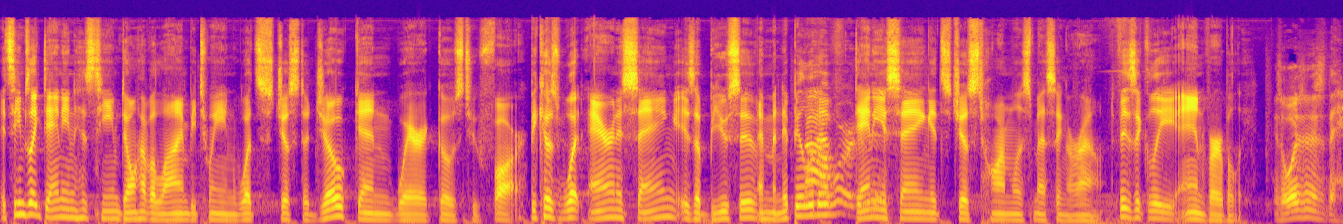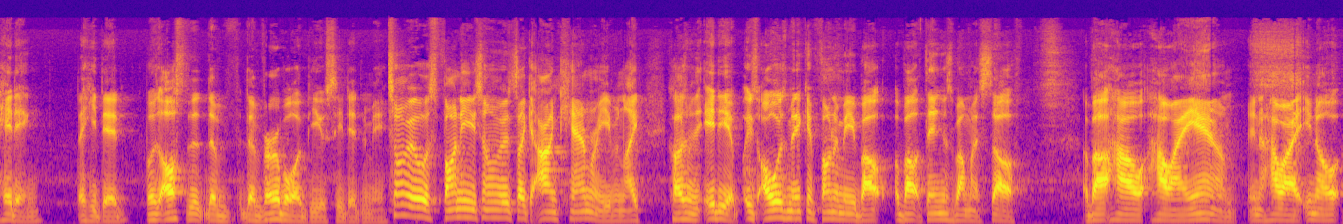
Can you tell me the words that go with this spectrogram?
It seems like Danny and his team don't have a line between what's just a joke and where it goes too far. Because what Aaron is saying is abusive and manipulative, Nah, Danny is saying it's just harmless messing around, physically and verbally. It wasn't just the hitting that he did, but it was also the, the, the verbal abuse he did to me. Some of it was funny, some of it's like on camera even, like calls me an idiot. He's always making fun of me about, about things about myself, about how, how I am and how I, you know,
